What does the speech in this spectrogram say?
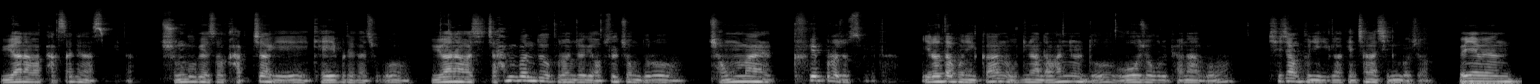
위안화가 박살이 났습니다. 중국에서 갑자기 개입을 해가지고 위안화가 진짜 한 번도 그런 적이 없을 정도로 정말 크게 부러졌습니다. 이러다 보니까 우리나라 환율도 우호적으로 변하고 시장 분위기가 괜찮아지는 거죠. 왜냐면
